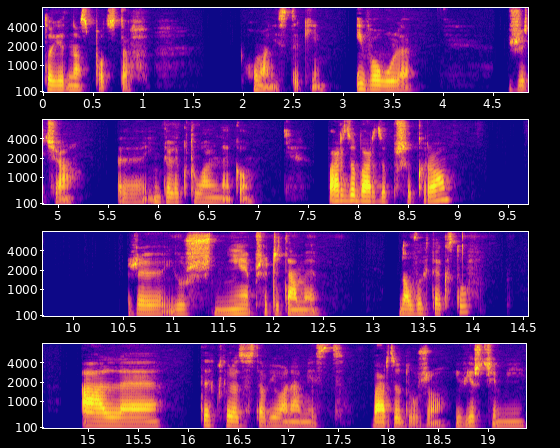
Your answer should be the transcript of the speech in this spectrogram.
to jedna z podstaw humanistyki i w ogóle życia e, intelektualnego. Bardzo, bardzo przykro, że już nie przeczytamy nowych tekstów, ale tych, które zostawiła nam, jest bardzo dużo. I wierzcie mi,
